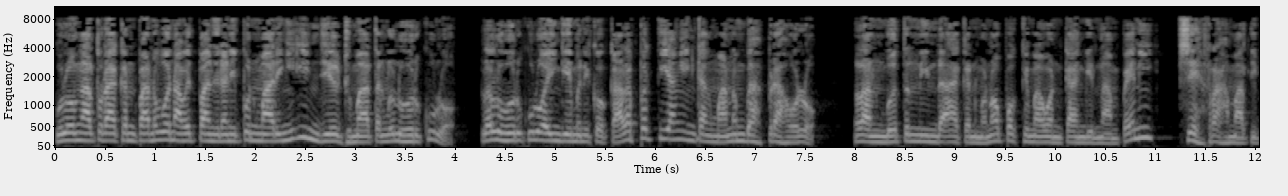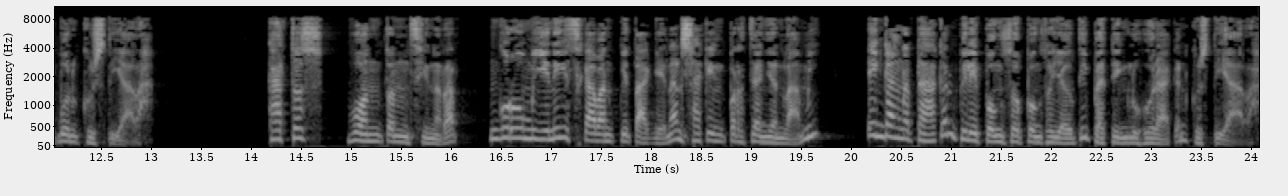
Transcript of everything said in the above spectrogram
Kula ngaturaken panuwun awit panjenenganipun maringi Injil dumateng leluhur kula. leluhur kula inggih menika kalebet tiyang ingkang manembah brahala lan boten nindakaken menapa kemawon kangge nampeni sih rahmatipun Gusti Allah. Kados wonten sinerat ngurumiyini sekawan pitakenan saking perjanjian lami ingkang nedahaken bilih bangsa-bangsa Yahudi badhe ngluhuraken Gusti Allah.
